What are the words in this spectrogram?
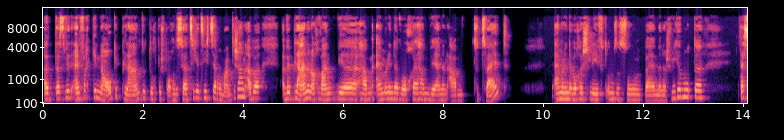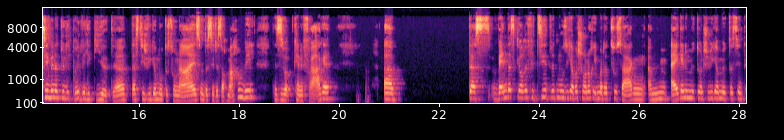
Äh, das wird einfach genau geplant und durchbesprochen. Das hört sich jetzt nicht sehr romantisch an, aber wir planen auch, wann wir haben einmal in der Woche haben wir einen Abend zu zweit. Einmal in der Woche schläft unser Sohn bei meiner Schwiegermutter da sind wir natürlich privilegiert, ja, dass die Schwiegermutter so nah ist und dass sie das auch machen will. Das ist überhaupt keine Frage. Äh, dass, wenn das glorifiziert wird, muss ich aber schon auch immer dazu sagen, ähm, eigene Mütter und Schwiegermütter sind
